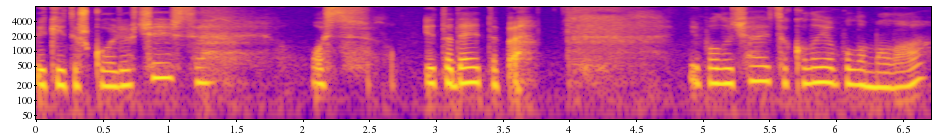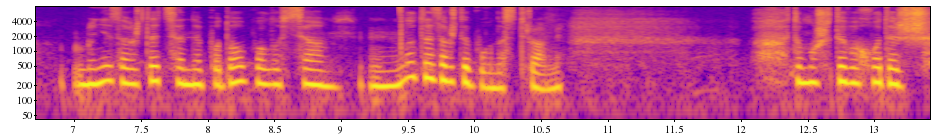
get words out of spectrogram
якій ти школі вчишся. Ось і т.д. і т.п. І виходить, коли я була мала, мені завжди це не подобалося. Ну, ти завжди був на стрьомі. Тому що ти виходиш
